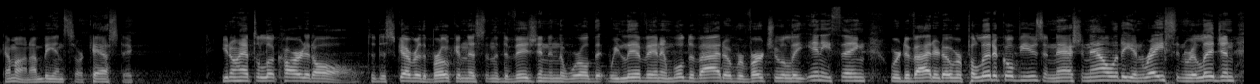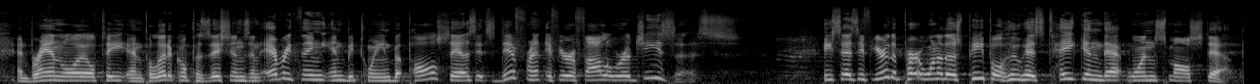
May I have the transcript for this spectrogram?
Come on, I'm being sarcastic. You don't have to look hard at all to discover the brokenness and the division in the world that we live in, and we'll divide over virtually anything. We're divided over political views and nationality and race and religion and brand loyalty and political positions and everything in between. But Paul says it's different if you're a follower of Jesus. He says if you're the per- one of those people who has taken that one small step,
